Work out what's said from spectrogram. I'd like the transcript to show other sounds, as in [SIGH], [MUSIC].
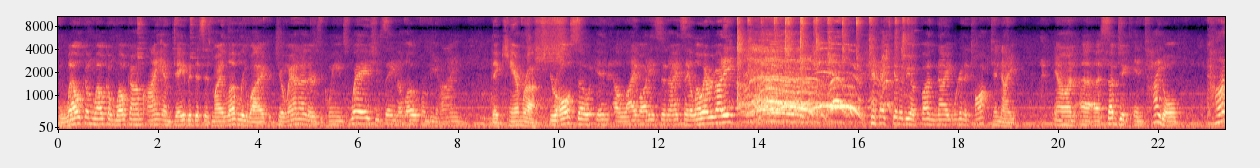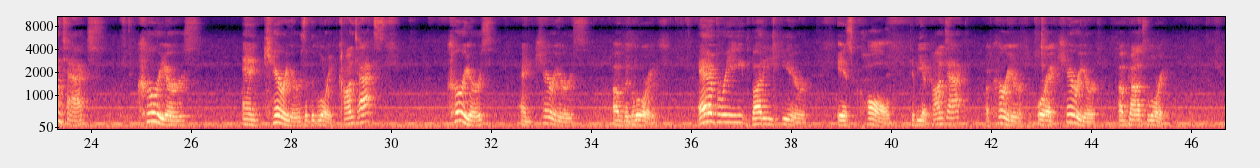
Welcome, welcome, welcome. I am David. This is my lovely wife, Joanna. There's the Queen's Way. She's saying hello from behind the camera. You're also in a live audience tonight. Say hello, everybody. [LAUGHS] it's going to be a fun night. We're going to talk tonight on a, a subject entitled Contacts, Couriers, and Carriers of the Glory. Contacts, couriers and carriers of the glory. Everybody here is called to be a contact, a courier, or a carrier of God's glory.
